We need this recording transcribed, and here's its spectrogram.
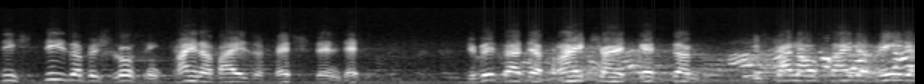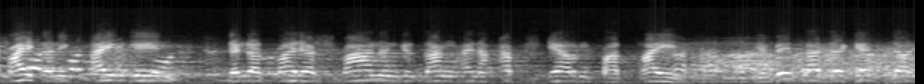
sich dieser Beschluss in keiner Weise feststellen lässt. Gewiss hat der Breitscheid gestern, ich kann auf seine Rede weiter nicht eingehen, denn das war der Schwanengesang einer absterbenden Partei. Gewiss hat er gestern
